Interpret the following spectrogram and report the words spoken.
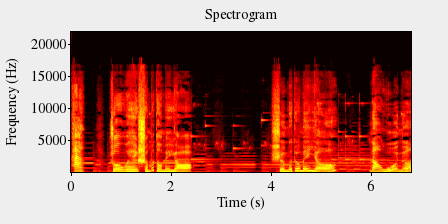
看，周围什么都没有，什么都没有。那我呢？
